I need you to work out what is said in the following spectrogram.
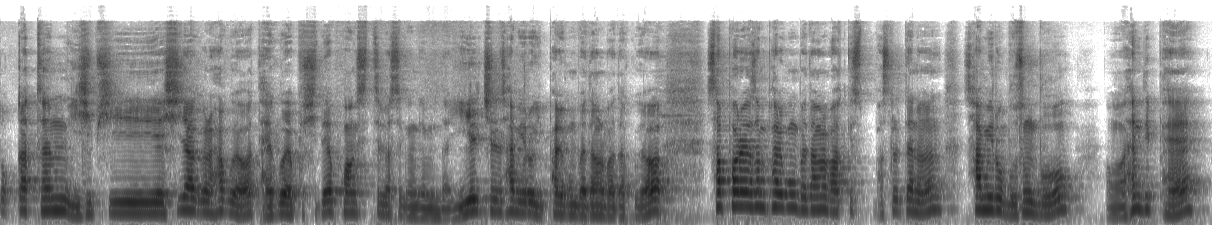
똑같은 20시에 시작을 하고요. 대구 FC 대 포항 스틸러스 경기입니다. 217, 315, 280 배당을 받았고요. 48에 380 배당을 받, 봤을 때는 315 무승부 어, 핸디패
